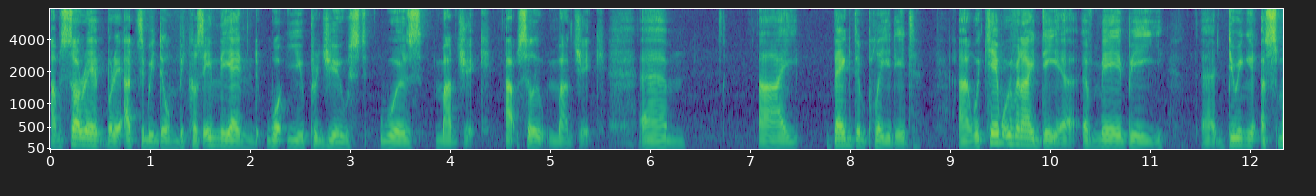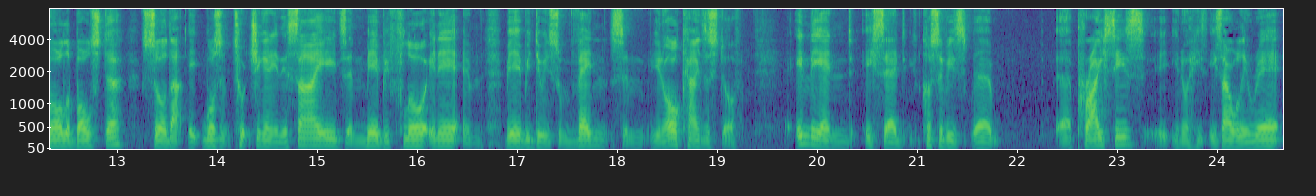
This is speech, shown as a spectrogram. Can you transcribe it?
I'm sorry, but it had to be done because in the end, what you produced was magic, absolute magic. Um, I begged and pleaded, and we came up with an idea of maybe uh, doing a smaller bolster so that it wasn't touching any of the sides, and maybe floating it, and maybe doing some vents and you know all kinds of stuff. In the end, he said because of his uh, uh, prices, you know, his, his, hourly rate.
